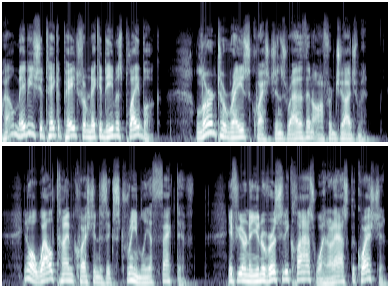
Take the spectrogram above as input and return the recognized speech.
Well, maybe you should take a page from Nicodemus' playbook. Learn to raise questions rather than offer judgment. You know, a well timed question is extremely effective. If you're in a university class, why not ask the question?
